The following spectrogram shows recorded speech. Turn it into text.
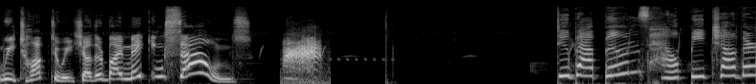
We talk to each other by making sounds. Do baboons help each other?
